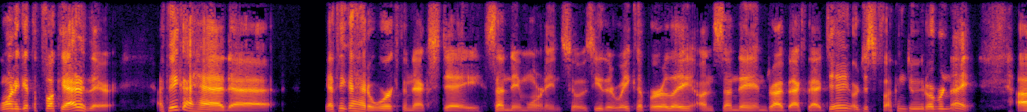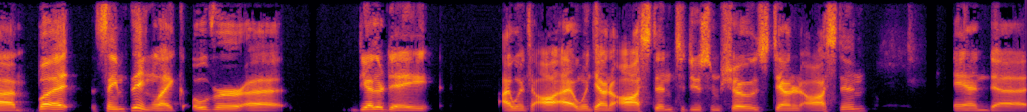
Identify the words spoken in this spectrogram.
want to get the fuck out of there. I think I had uh, I think I had to work the next day, Sunday morning. So it was either wake up early on Sunday and drive back that day, or just fucking do it overnight. Um, but same thing, like over uh, the other day, I went to I went down to Austin to do some shows down in Austin, and uh,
